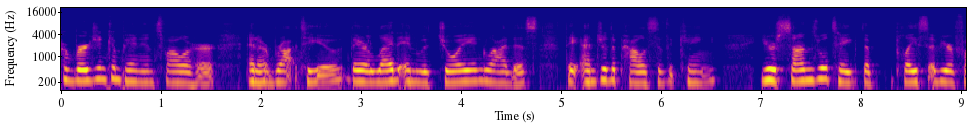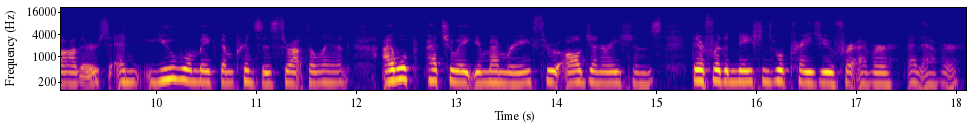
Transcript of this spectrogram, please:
Her virgin companions follow her and are brought to you. They are led in with joy and gladness. They enter the palace of the king. Your sons will take the place of your fathers, and you will make them princes throughout the land. I will perpetuate your memory through all generations. Therefore, the nations will praise you forever and ever.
